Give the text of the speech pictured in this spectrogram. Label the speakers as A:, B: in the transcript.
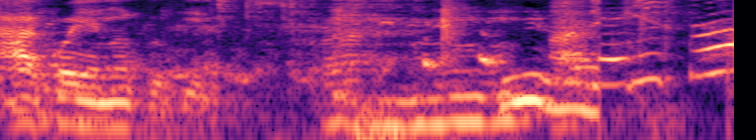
A: આ કોઈ નહોતું ત્યાં
B: Quito.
